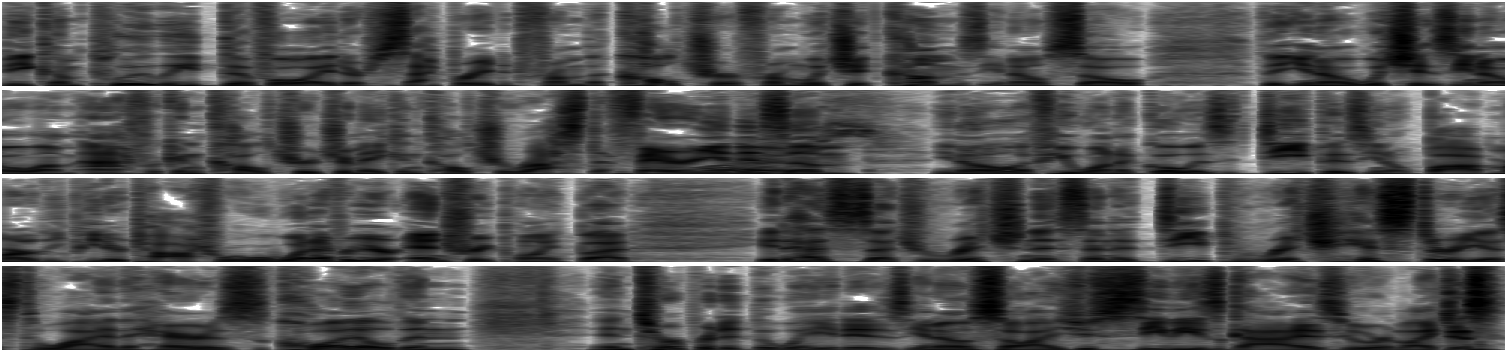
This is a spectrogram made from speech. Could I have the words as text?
be completely devoid or separated from the culture from which it comes, you know? So that, you know, which is, you know, um, African culture, Jamaican culture, Rastafarianism, you know, if you want to go as deep as, you know, Bob Marley, Peter Tosh, whatever your entry point, but it has such richness and a deep, rich history as to why the hair is coiled and interpreted the way it is, you know? So I just see these guys who are like just,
